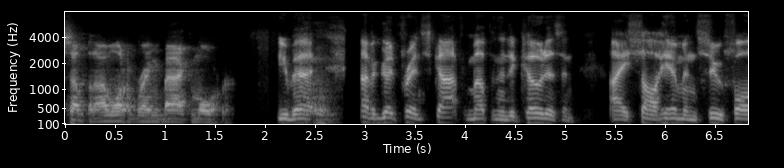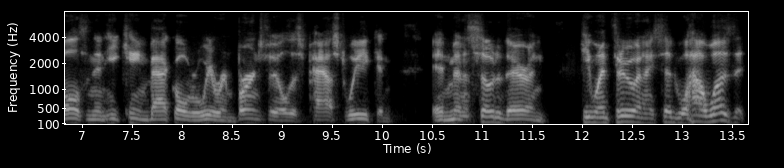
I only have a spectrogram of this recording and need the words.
something I want to bring back more. You bet. Oh. I have a good friend Scott from up in the Dakotas, and I saw him in Sioux Falls, and then he came back over. We were in Burnsville this past week, and in Minnesota there, and he went through, and I said, "Well, how was it?"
